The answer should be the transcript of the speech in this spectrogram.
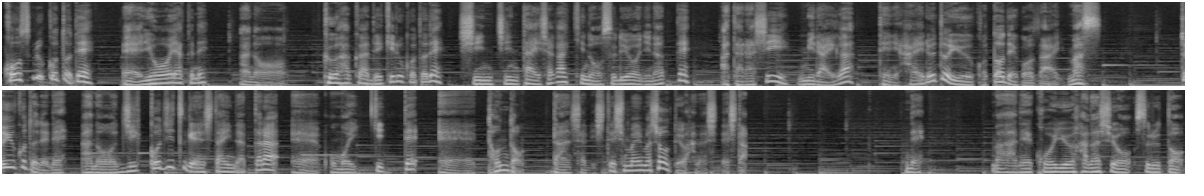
こうすることで、えー、ようやくね、あのー、空白ができることで新陳代謝が機能するようになって新しい未来が手に入るということでございます。ということでね、あの実行実現したいんだったら、えー、思い切って、えどんどん断捨離してしまいましょうという話でした。ね、まあね、こういう話をすると、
